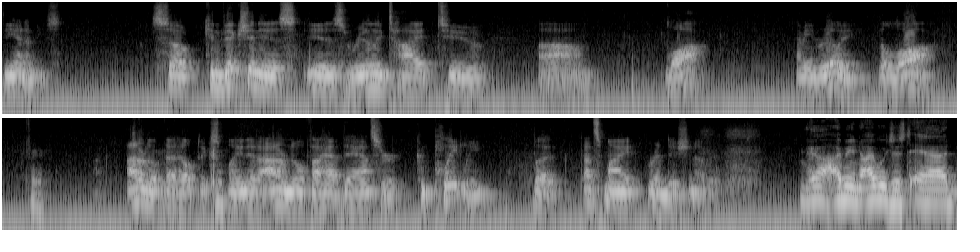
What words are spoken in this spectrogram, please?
the enemies. So conviction is is really tied to um, law. I mean, really, the law. Hmm. I don't know if that helped explain it. I don't know if I have the answer completely, but that's my rendition of it. Yeah, I mean, I would just add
